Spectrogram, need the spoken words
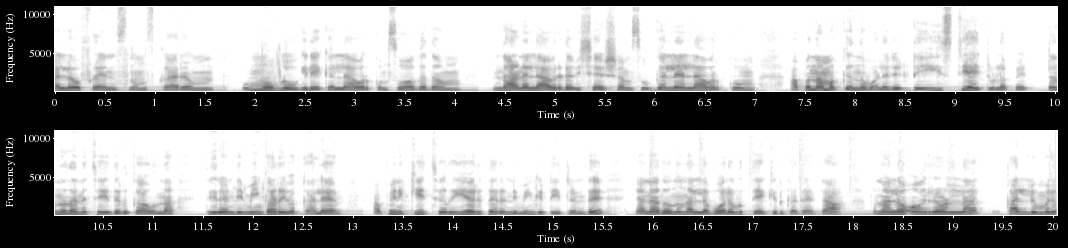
ഹലോ ഫ്രണ്ട്സ് നമസ്കാരം. ഉമ്മു വ്ലോഗിലേക്ക് എല്ലാവർക്കും സ്വാഗതം. എന്താണ് എല്ലാവരുടെ വിശേഷം? സുഖമല്ലേ എല്ലാവർക്കും? അപ്പോൾ നമുക്കിന്ന് വളരെ ടേസ്റ്റി ആയിട്ടുള്ള പെട്ടെന്ന് തന്നെ ചെയ്തെടുക്കാവുന്ന തിരണ്ടി മീൻ കറി വെക്കാം അല്ലേ? അപ്പോൾ എനിക്ക് ചെറിയൊരു തിരണ്ടിമീൻ കിട്ടിയിട്ടുണ്ട്. ഞാൻ അതൊന്ന് നല്ലപോലെ വൃത്തിയാക്കി എടുക്കട്ടെ കേട്ടോ അപ്പോൾ നല്ല ഒരള്ള കല്ലുമ്മൽ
